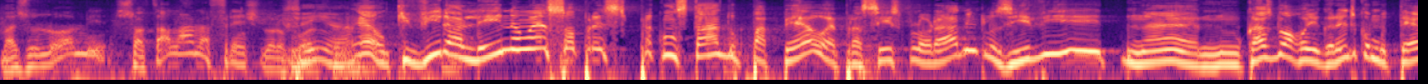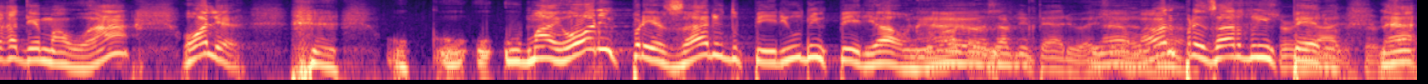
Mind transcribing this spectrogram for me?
mas o nome só está lá na frente do aeroporto. Sim, é. Né? é. o que vira lei não é só para constar do papel, é para ser explorado, inclusive, né, no caso do Arroio Grande, como terra de Mauá. Olha, o, o, o maior empresário do período imperial, né? O maior empresário do Império. É né? O maior empresário do Império. Né?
